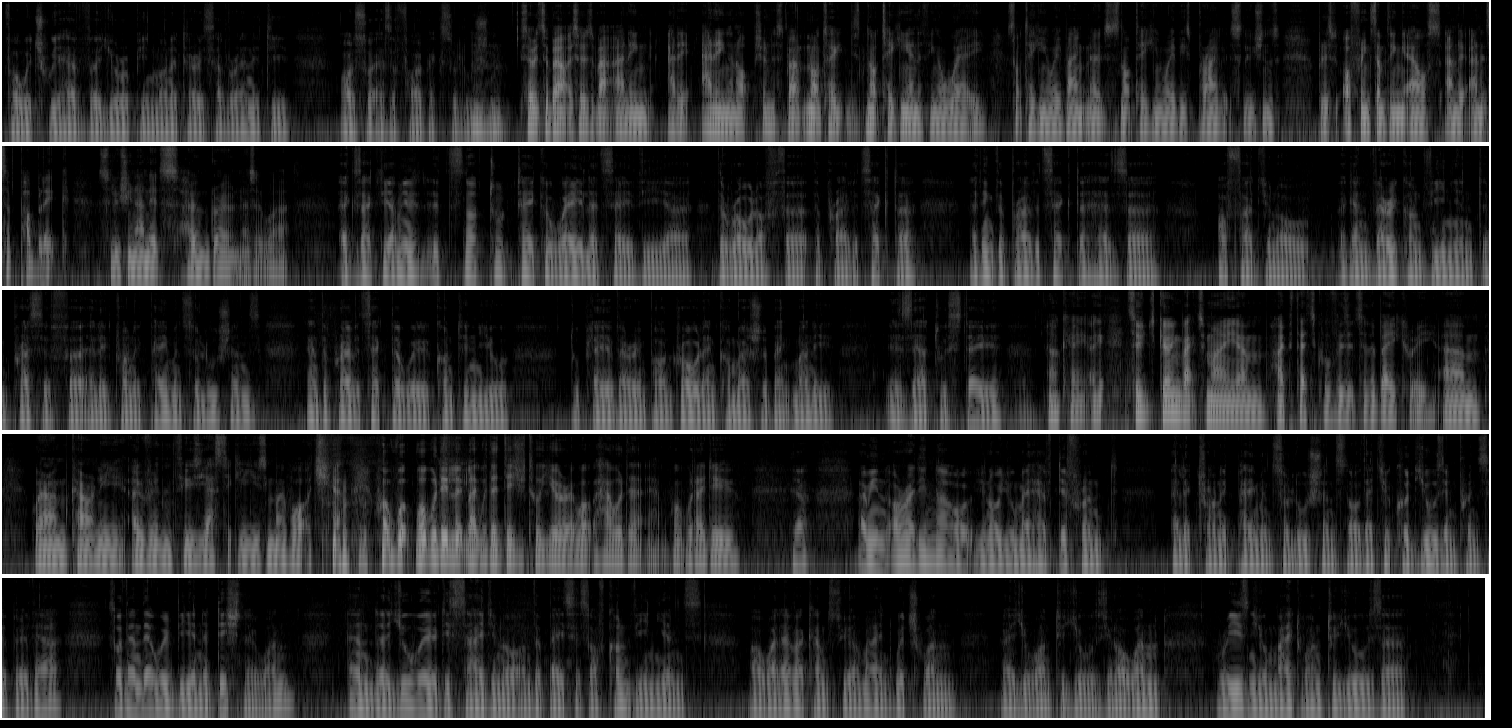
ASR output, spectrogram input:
for which we have European monetary sovereignty also as a fallback solution. Mm-hmm. So it's about so it's about adding adding adding an option. It's about not taking it's not taking anything away. It's not taking away banknotes. It's not taking away these private solutions, but it's offering something else, and and it's a public solution, and it's homegrown, as it were. Exactly. I mean, it, it's not to take away, let's say, the uh, the role of the the private sector. I think the private sector has uh, offered, you know, again, very convenient, impressive uh, electronic payment solutions and the private sector will continue to play a very important role, and commercial bank money is there to stay. Okay. Okay. So going back to my um, hypothetical visit to the bakery, um, where I'm currently over enthusiastically using my watch, what, what, what, would it look like with a digital euro? What how would that, what would I do? Yeah, I mean already now, you know, you may have different electronic payment solutions now that you could use in principle there. So then there will be an additional one and uh, you will decide, you know, on the basis of convenience or whatever comes to your mind, which one uh, you want to use. You know, one reason you might want to use uh,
